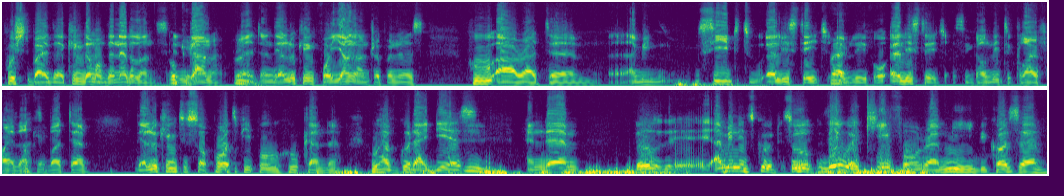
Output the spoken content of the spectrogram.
pushed by the Kingdom of the Netherlands Okay. in Ghana, right? And they're looking for young entrepreneurs who are at, um, uh, I mean, seed to early stage, I believe, or early stage. I think I'll need to clarify that. Okay. But um, they're looking to support people who can, uh, who have good ideas, Hmm. and um, they'll- I mean, it's good. So Hmm. they were key for uh, me because. Um,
